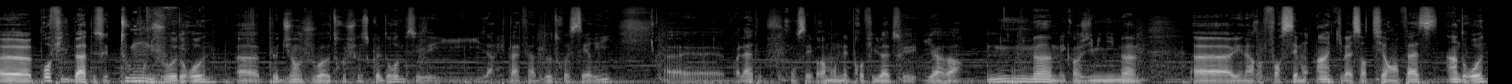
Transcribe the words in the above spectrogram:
euh, profil bas parce que tout le monde joue au drone. Euh, peu de gens jouent à autre chose que le drone parce qu'ils n'arrivent pas à faire d'autres séries. Euh, voilà, donc je vous conseille vraiment de mettre profil bas parce qu'il va y avoir minimum, et quand je dis minimum, il y en aura forcément un qui va sortir en face un drone.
